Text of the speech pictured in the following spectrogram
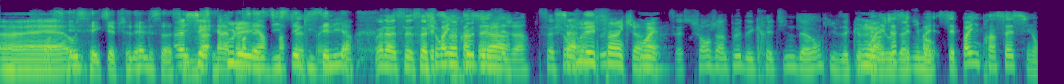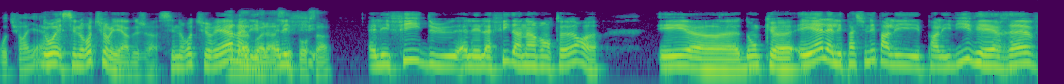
Euh, Oh, c'est- exceptionnel ça. Euh, C'est tous les Disney qui sait lire. Voilà, ça, change un peu déjà. ça change Tous les peu, cinq. ouais, ça change un peu des crétines d'avant qui faisaient que Ouais. parler Déjà, aux c'est animaux. pas, c'est pas une princesse, c'est une roturière. ouais, c'est une roturière déjà. C'est une roturière. Ah bah elle, est, voilà, elle, est pour fi- ça. elle est fille du, elle est la fille d'un inventeur et euh, donc euh, et elle, elle est passionnée par les par les livres et elle rêve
